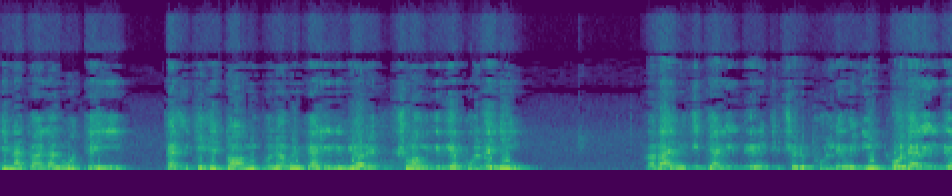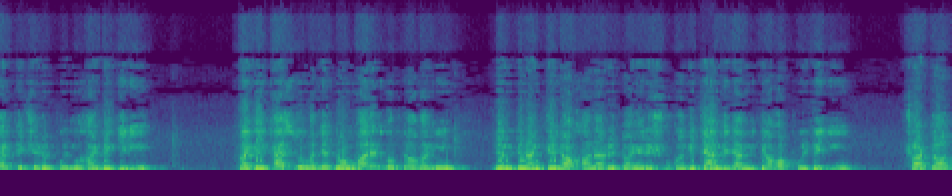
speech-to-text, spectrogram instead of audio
دینتو الان مدعی کسی که ادعا می‌کنه باید دلیلی بیاره. شما میگی بیا پول بدین و بعد میگی دلیل بیارین که چرا پول نمیدین تو دلیل بیار که چرا پول می‌خوای بگیری. مگه کسی اومده دنبالت گفته آقا این نمی‌دونم گداخانه رو دایرش بکنه که دم بدم میگه آقا پول بدین. چهار تا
